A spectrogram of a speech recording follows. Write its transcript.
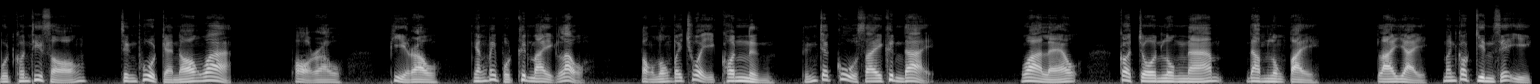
บุตรคนที่สองจึงพูดแก่น้องว่า พ่อเรา พี่เรายังไม่ปุดขึ้นมาอีกเล่า ต้องลงไปช่วยอีกคนหนึ่ง ถึงจะกู้ไซขึ้นได้ ว่าแล้วก็โจรลงน้ำดำลงไป ปลาใหญ่มันก็กินเสียอีก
